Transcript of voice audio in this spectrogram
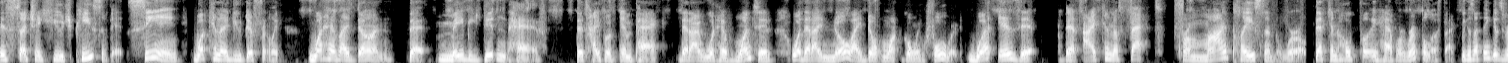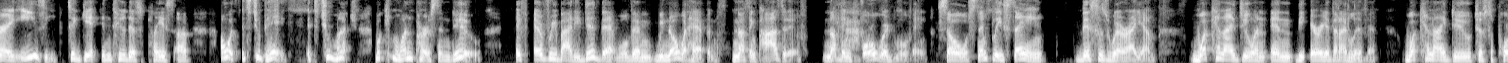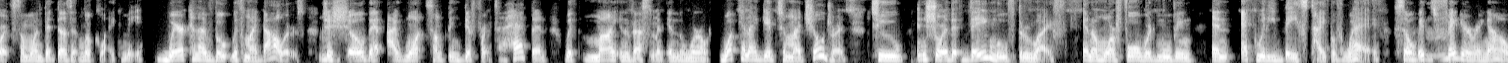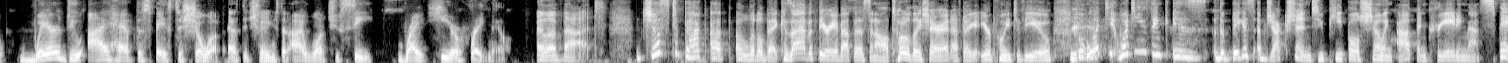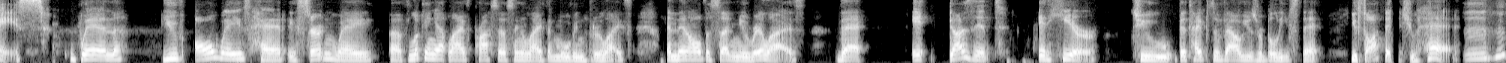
is such a huge piece of it. Seeing what can I do differently? What have I done that maybe didn't have the type of impact that I would have wanted or that I know I don't want going forward? What is it that I can affect from my place in the world that can hopefully have a ripple effect. Because I think it's very easy to get into this place of, oh, it's too big, it's too much. What can one person do? If everybody did that, well, then we know what happens nothing positive, nothing yeah. forward moving. So simply saying, this is where I am. What can I do in, in the area that I live in? What can I do to support someone that doesn't look like me? Where can I vote with my dollars to mm-hmm. show that I want something different to happen with my investment in the world? What can I give to my children to ensure that they move through life in a more forward moving and equity based type of way? So mm-hmm. it's figuring out where do I have the space to show up as the change that I want to see right here, right now. I love that. Just to back up a little bit, because I have a theory about this and I'll totally share it after I get your point of view. But what do, what do you think is the biggest objection to people showing up and creating that space? When you've always had a certain way of looking at life, processing life, and moving through life. And then all of a sudden you realize that it doesn't adhere to the types of values or beliefs that you thought that you had. Mm-hmm.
